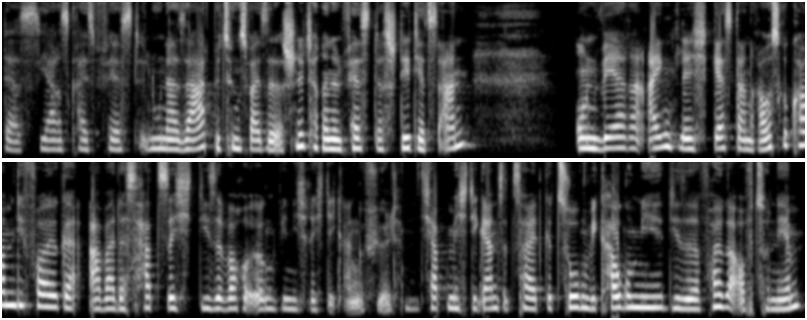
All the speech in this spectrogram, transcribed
Das Jahreskreisfest Luna Saat bzw. das Schnitterinnenfest, das steht jetzt an und wäre eigentlich gestern rausgekommen, die Folge, aber das hat sich diese Woche irgendwie nicht richtig angefühlt. Ich habe mich die ganze Zeit gezogen wie Kaugummi, diese Folge aufzunehmen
